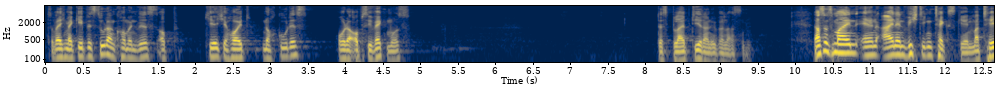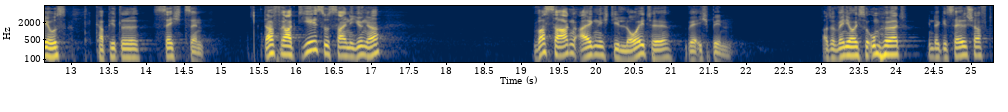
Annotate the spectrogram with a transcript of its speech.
zu welchem Ergebnis du dann kommen wirst, ob Kirche heute noch gut ist oder ob sie weg muss. Das bleibt dir dann überlassen. Lass uns mal in einen wichtigen Text gehen, Matthäus Kapitel 16. Da fragt Jesus seine Jünger, was sagen eigentlich die Leute, wer ich bin? Also wenn ihr euch so umhört in der Gesellschaft,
